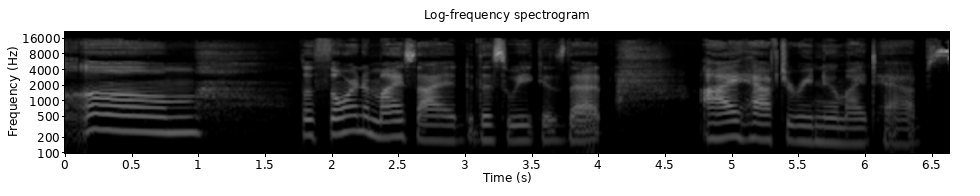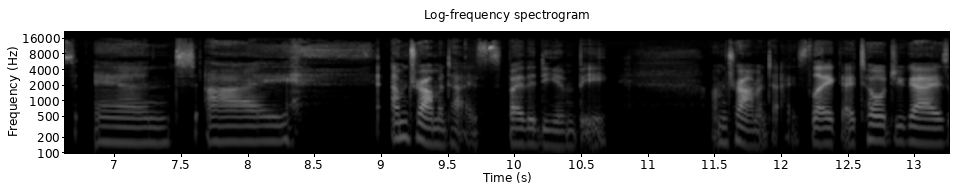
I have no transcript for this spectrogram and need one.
um, the thorn in my side this week is that I have to renew my tabs and I am traumatized by the DMV. I'm traumatized. Like I told you guys,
